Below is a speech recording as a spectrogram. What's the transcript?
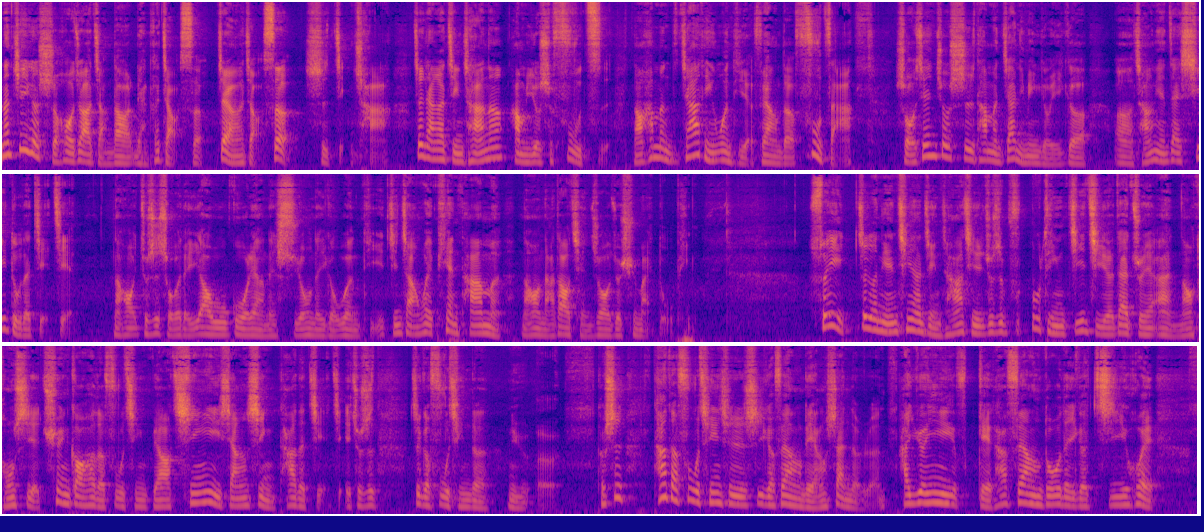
那这个时候就要讲到两个角色，这两个角色是警察。这两个警察呢，他们又是父子，然后他们的家庭问题也非常的复杂。首先就是他们家里面有一个呃常年在吸毒的姐姐，然后就是所谓的药物过量的使用的一个问题，经常会骗他们，然后拿到钱之后就去买毒品。所以这个年轻的警察其实就是不停积极的在追案，然后同时也劝告他的父亲不要轻易相信他的姐姐，也就是这个父亲的女儿。可是他的父亲其实是一个非常良善的人，他愿意给他非常多的一个机会，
